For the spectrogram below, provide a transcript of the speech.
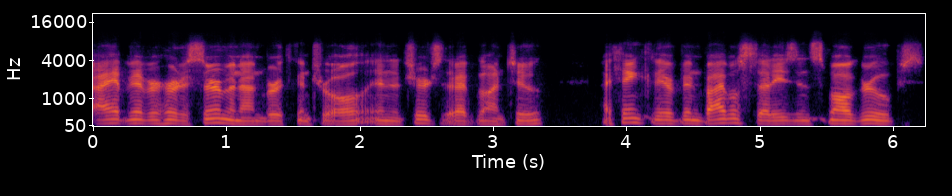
I have never heard a sermon on birth control in the church that I've gone to. I think there have been Bible studies in small groups,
